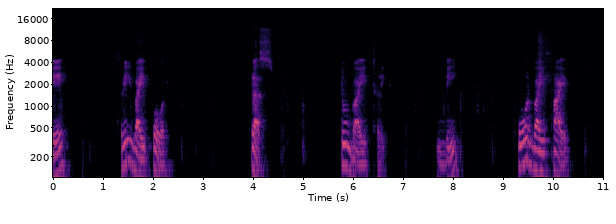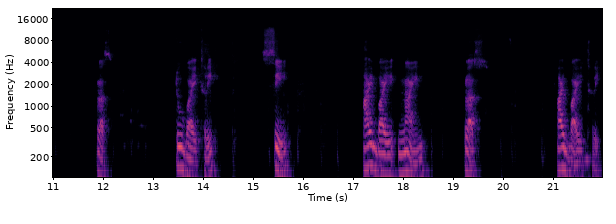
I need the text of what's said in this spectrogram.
A, 3 by 4 plus 2 by 3. B, 4 by 5 plus 2 by 3. C, 5 by 9 plus 5 by 3.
